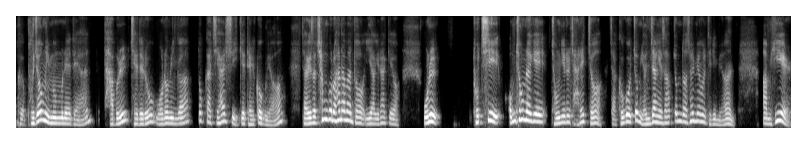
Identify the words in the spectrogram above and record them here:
그 부정 의문문에 대한 답을 제대로 원어민과 똑같이 할 수 있게 될 거고요. 자, 그래서 참고로 하나만 더 이야기를 할게요. 오늘 도치 엄청나게 정리를 잘했죠. 자, 그거 좀 연장해서 좀 더 설명을 드리면 I'm here,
